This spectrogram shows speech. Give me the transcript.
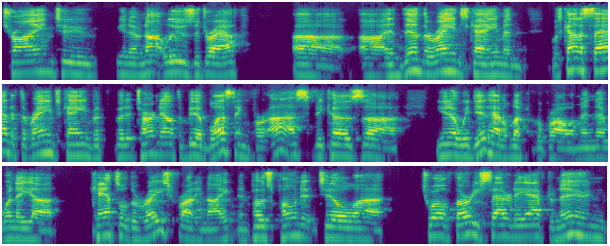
trying to you know not lose the draft. Uh, uh, and then the rains came, and it was kind of sad that the rains came, but but it turned out to be a blessing for us because uh, you know we did have electrical problem, and when they canceled the race Friday night and postponed it till 12:30 Saturday afternoon,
